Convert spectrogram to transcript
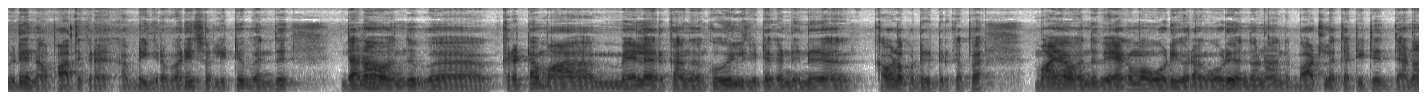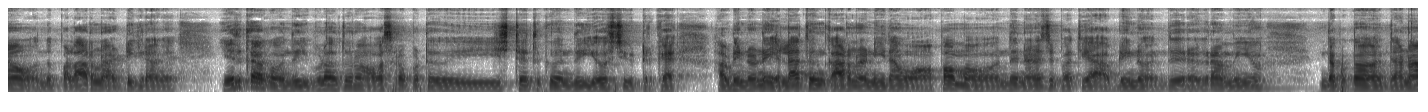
விடு நான் பார்த்துக்கிறேன் அப்படிங்கிற மாதிரி சொல்லிவிட்டு வந்து தனா வந்து கரெக்டாக மா மேலே இருக்காங்க. கோவில்கிட்ட நின்று கவலைப்பட்டுக்கிட்டு இருக்கப்ப மாயா வந்து வேகமாக ஓடி வராங்க. ஓடி வந்தோன்னே அந்த பாட்டிலை தட்டிட்டு தனாவை வந்து பலாரனை அடிக்கிறாங்க. எதுக்காக வந்து இவ்வளோ தூரம் அவசரப்பட்டு இஷ்டத்துக்கு வந்து யோசிச்சுக்கிட்டு இருக்க? அப்படின்னோடனே எல்லாத்துக்கும் காரணம் நீ தான் உன் அப்பா அம்மாவை வந்து நினச்சி பார்த்தியா அப்படின்னு வந்து ரகுராமையும் இந்த பக்கம் தனா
